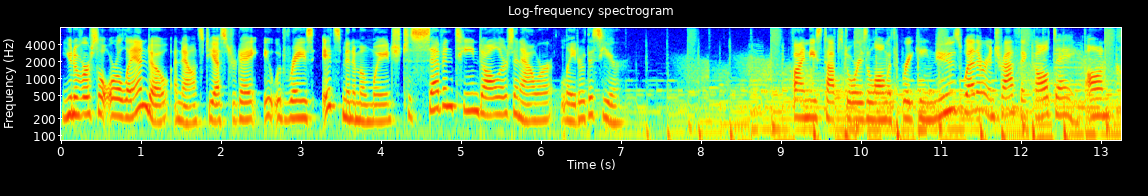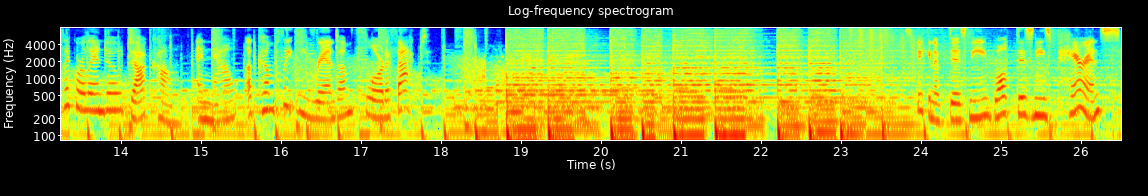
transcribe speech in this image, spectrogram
Universal Orlando announced yesterday it would raise its minimum wage to $17 an hour later this year. Find these top stories along with breaking news, weather, and traffic all day on clickorlando.com. And now, a completely random Florida fact. Speaking of Disney, Walt Disney's parents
